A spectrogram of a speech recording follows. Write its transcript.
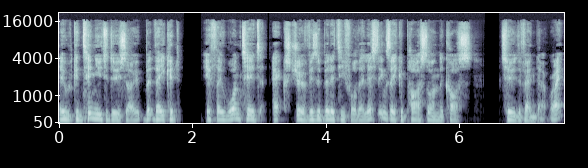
They would continue to do so, but they could, if they wanted extra visibility for their listings, they could pass on the costs to the vendor, right?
